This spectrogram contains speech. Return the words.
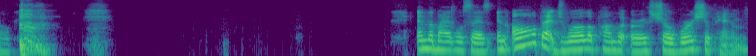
Okay. And the Bible says, And all that dwell upon the earth shall worship him,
